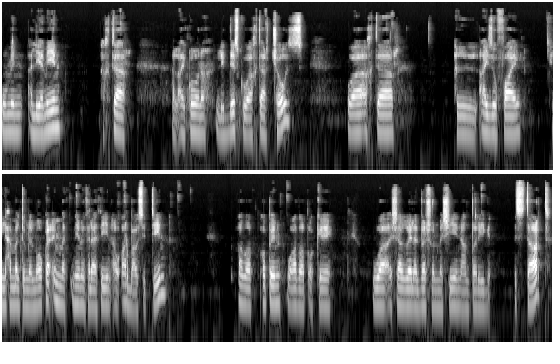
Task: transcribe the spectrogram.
ومن اليمين أختار الأيقونة لل disk وأختار choose وأختار ال ISO file اللي حملته من الموقع إما 32 أو 64 أضغط open وأضغط okay وأشغل ال virtual machine عن طريق start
